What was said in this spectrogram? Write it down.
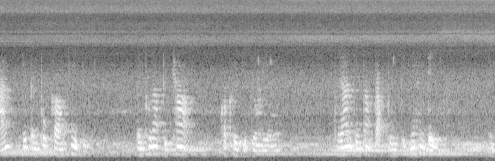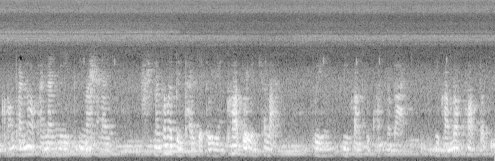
ารหรือเป็นผู้ครองที่เป็นผู้รับผิดชอบก็คือจิตดวงเดียวเพราะฉะนั้นจึงต้องปรับปรุงจิตนี้ให้ดีเป็นของภายนอกภายในมีขึ้นมาอะไร มันก็ไม่เป็นภัยแก่ตัวเอง เพราะตัวเองฉลาด ตัวเองมีความสุขความสบาย มีความรอบคอบต่อสิ่ง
